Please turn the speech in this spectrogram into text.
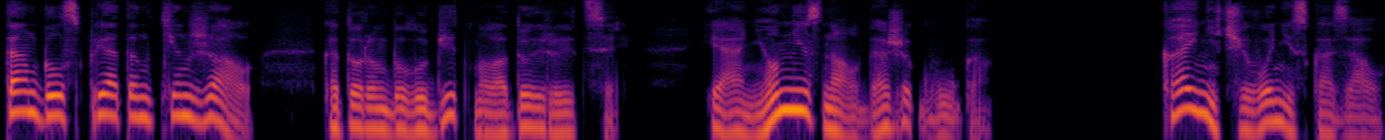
Там был спрятан кинжал, которым был убит молодой рыцарь, и о нем не знал даже Гуга. Кай ничего не сказал,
